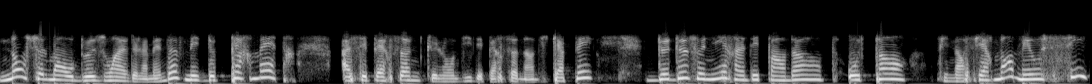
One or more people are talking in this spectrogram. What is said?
non seulement aux besoins de la main-d'œuvre, mais de permettre à ces personnes que l'on dit des personnes handicapées de devenir indépendantes autant financièrement, mais aussi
